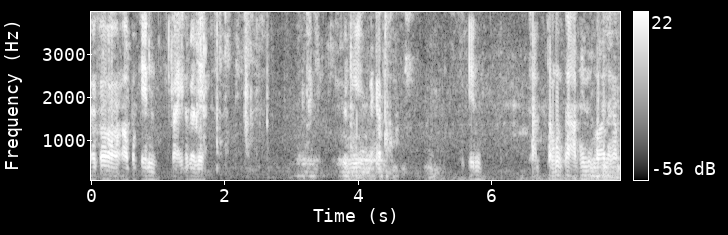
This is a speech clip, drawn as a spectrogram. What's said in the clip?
แล้วก็เอาปลั๊กเกนใส่เข้าไปเลยตัวนี้นะครับปลั๊กเกนขัดทำความสะอาดให้เรียบร้อยแล้วครับ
